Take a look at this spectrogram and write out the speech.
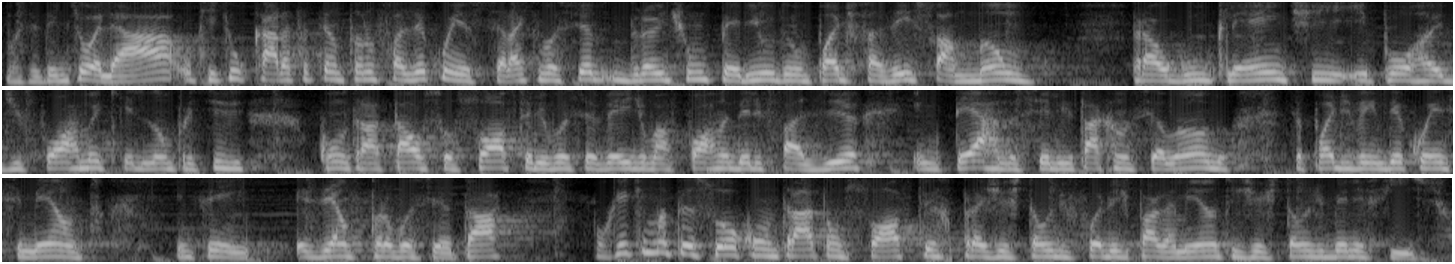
você tem que olhar o que, que o cara está tentando fazer com isso. Será que você, durante um período, não pode fazer isso à mão para algum cliente e, porra, de forma que ele não precise contratar o seu software e você vende uma forma dele fazer interno, se ele está cancelando, você pode vender conhecimento. Enfim, exemplo para você, tá? Por que, que uma pessoa contrata um software para gestão de folha de pagamento e gestão de benefício?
